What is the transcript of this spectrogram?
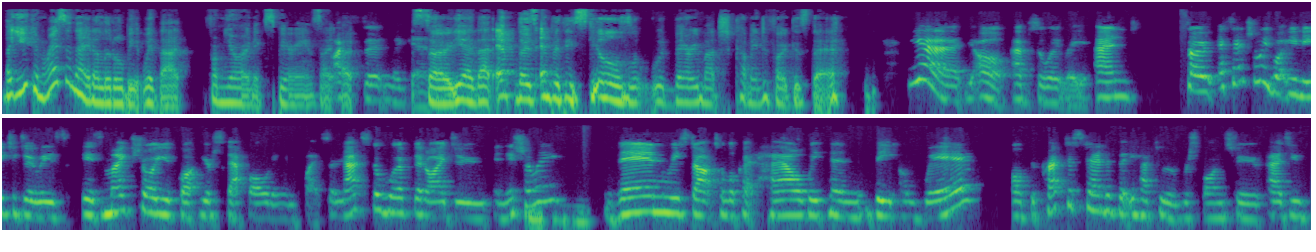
But you can resonate a little bit with that from your own experience. I, I certainly can. So yeah, that those empathy skills would very much come into focus there. Yeah. Oh, absolutely. And so essentially what you need to do is, is make sure you've got your scaffolding in place. And that's the work that I do initially. Then we start to look at how we can be aware of the practice standards that you have to respond to as you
